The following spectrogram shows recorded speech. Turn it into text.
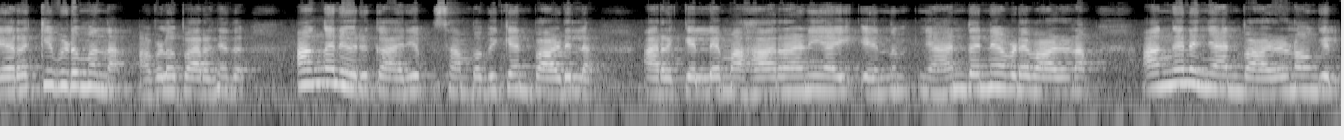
ഇറക്കി വിടുമെന്ന അവൾ പറഞ്ഞത്. അങ്ങനെ ഒരു കാര്യം സംഭവിക്കാൻ പാടില്ല. അറയ്ക്കലിലെ മഹാറാണിയായി എന്നും ഞാൻ തന്നെ അവിടെ വാഴണം. അങ്ങനെ ഞാൻ വാഴണമെങ്കിൽ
